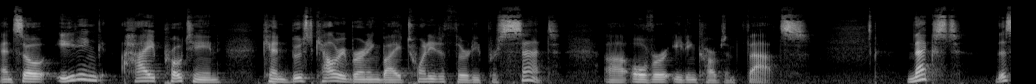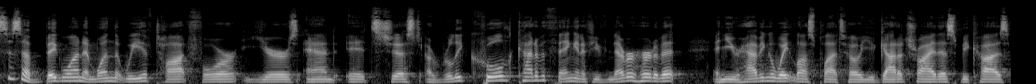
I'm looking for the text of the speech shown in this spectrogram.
And so eating high protein can boost calorie burning by 20 to 30% uh, over eating carbs and fats. Next, this is a big one and one that we have taught for years, and it's just a really cool kind of a thing. And if you've never heard of it and you're having a weight loss plateau, you got to try this because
